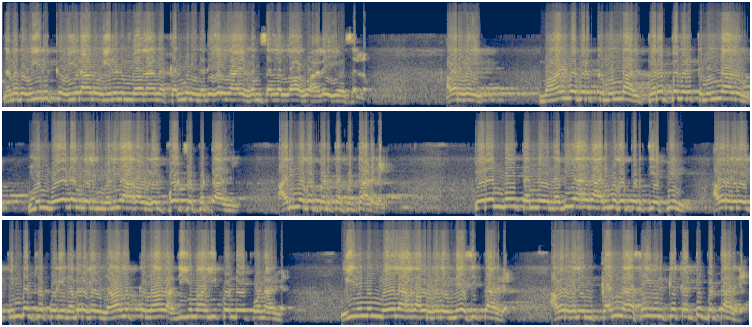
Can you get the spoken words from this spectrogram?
நமது உயிருக்கு உயிரான உயிரினும் மேலான கண்மணி நபிகள் நாயகம் ஸல்லல்லாஹு அலையோ செல்லும் அவர்கள் வாழ்வதற்கு முன்னால் பிறப்பதற்கு முன்னாலும் முன் வேதங்களின் வழியாக அவர்கள் போற்றப்பட்டார்கள் அறிமுகப்படுத்தப்பட்டார்கள். பிறந்து தன்னை நபியாக அறிமுகப்படுத்திய பின் அவர்களை பின்பற்றக்கூடிய நபர்கள் நாளுக்கு நாள் அதிகமாகிக் கொண்டே போனார்கள். உயிரினும் மேலாக அவர்களை நேசித்தார்கள். அவர்களின் கண் அசைவிற்கு கட்டுப்பட்டார்கள்.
